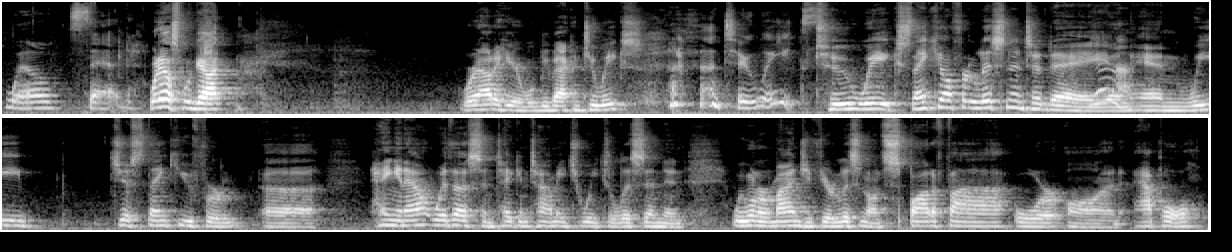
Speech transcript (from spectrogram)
Well said. What else we got? We're out of here. We'll be back in two weeks. two weeks. Two weeks. Thank you all for listening today. Yeah. And, and we just thank you for uh, hanging out with us and taking time each week to listen. And we want to remind you if you're listening on Spotify or on Apple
